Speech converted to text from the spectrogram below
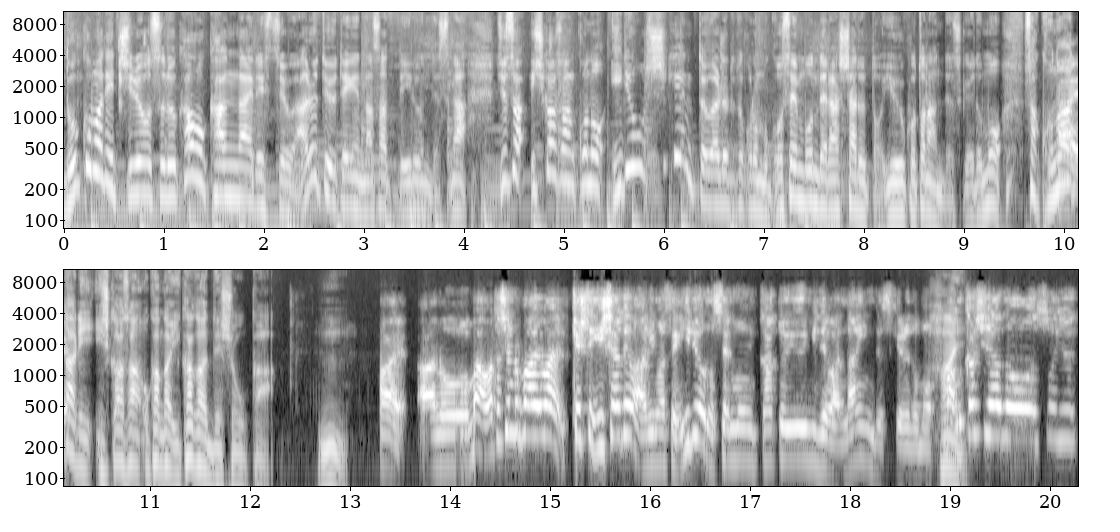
どこまで治療するかを考える必要があるという提言なさっているんですが実は石川さんこの医療資源と言われるところもご専門でいらっしゃるということなんですけれどもさあこのあたり、石川さんお考えいかがでしょうか、うんはい。あの、まあ、私の場合は、決して医者ではありません。医療の専門家という意味ではないんですけれども、はい。まあ、昔、あの、そういう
